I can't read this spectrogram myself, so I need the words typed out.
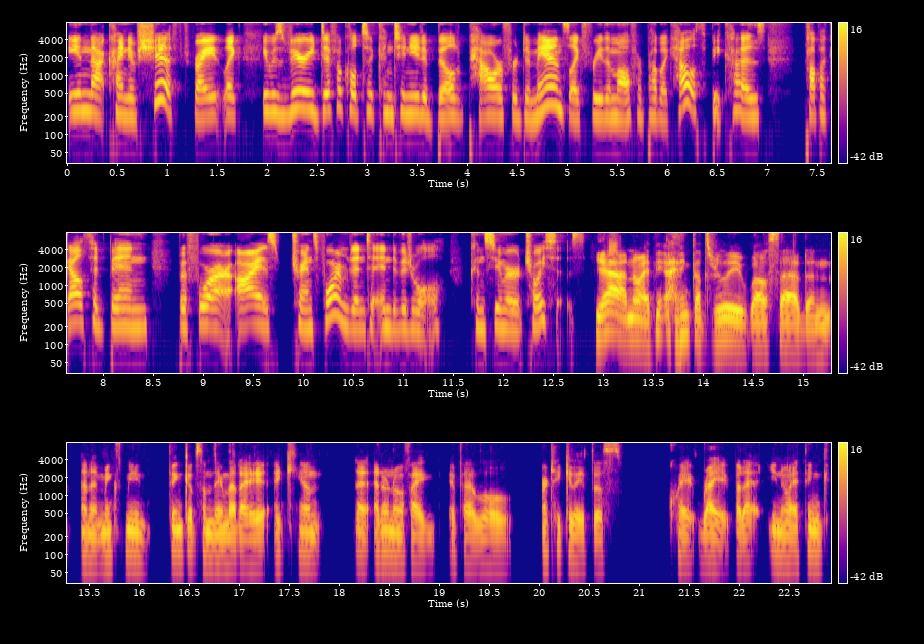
in that kind of shift, right? Like it was very difficult to continue to build power for demands like free them all for public health because public health had been before our eyes transformed into individual consumer choices. Yeah, no, I think I think that's really well said, and and it makes me think of something that I I can't I, I don't know if I if I will articulate this quite right, but I you know I think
